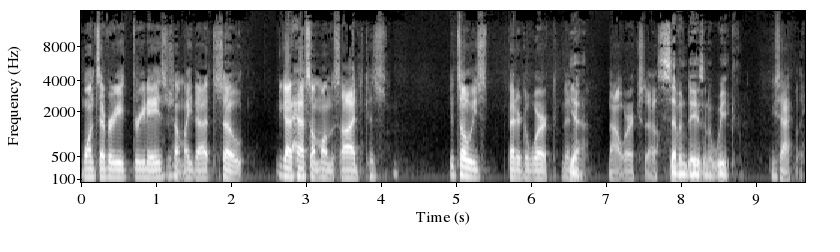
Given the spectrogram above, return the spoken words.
once every three days or something like that. So you got to have something on the side because it's always better to work than Yeah. not work. So Seven days in a week. Exactly.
